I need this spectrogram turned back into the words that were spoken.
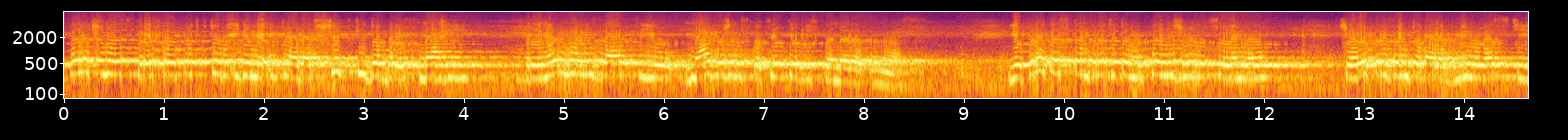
spoločnou strechou, pod ktorú ideme ukladať všetky dobré snahy pre normalizáciu nábožensko-cirkevných pomerov u nás. Je protestom proti tomu ponižujúcemu, čo reprezentovalo v minulosti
